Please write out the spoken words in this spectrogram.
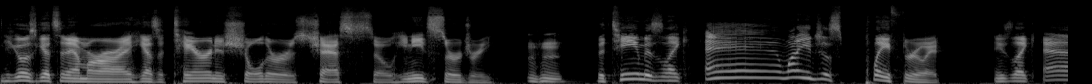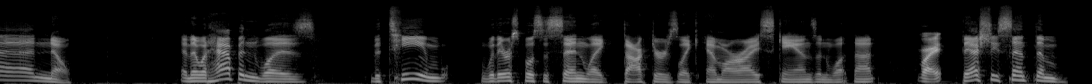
he goes gets an MRI. He has a tear in his shoulder or his chest, so he needs surgery. Mm-hmm. The team is like, eh, why don't you just play through it? he's like, eh, no. And then what happened was the team where they were supposed to send like doctors like MRI scans and whatnot. Right. They actually sent them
